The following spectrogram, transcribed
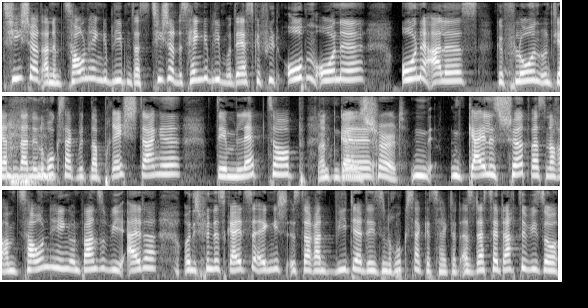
T-Shirt an einem Zaun hängen geblieben. Das T-Shirt ist hängen geblieben und der ist gefühlt oben ohne, ohne alles geflohen und die hatten dann den Rucksack mit einer Brechstange, dem Laptop. Und ein geiles Shirt. Ein, ein geiles Shirt, was noch am Zaun hing und waren so wie, Alter. Und ich finde das Geilste eigentlich ist daran, wie der diesen Rucksack gezeigt hat. Also, dass der dachte wie so,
